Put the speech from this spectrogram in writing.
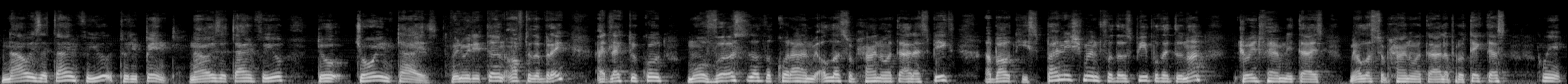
now is the time for you to repent. Now is the time for you to join ties. When we return after the break, I'd like to quote more verses of the Quran where Allah subhanahu wa ta'ala speaks about His punishment for those people that do not join family ties. May Allah subhanahu wa ta'ala protect us We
